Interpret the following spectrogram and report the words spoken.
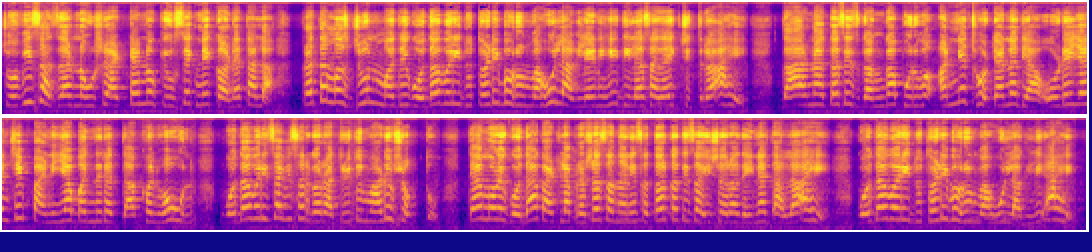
चोवीस हजार नऊशे अठ्ठ्याण्णव क्युसेकने करण्यात आला. प्रथमच जून मध्ये गोदावरी दुथडी भरून वाहू लागल्याने हे दिलासादायक चित्र आहे. दारणा तसेच गंगापूर व अन्य छोट्या नद्या ओढे यांचे पाणी या बंदरात दाखल होऊन गोदावरीचा विसर्ग रात्रीतून वाढू शकतो. त्यामुळे गोदाकाठला प्रशासनाने सतर्कतेचा इशारा देण्यात आला आहे. गोदावरी दुथडी भरून वाहू लागली आहे.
